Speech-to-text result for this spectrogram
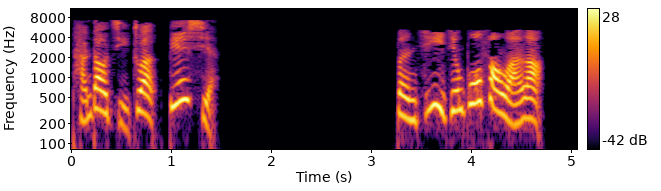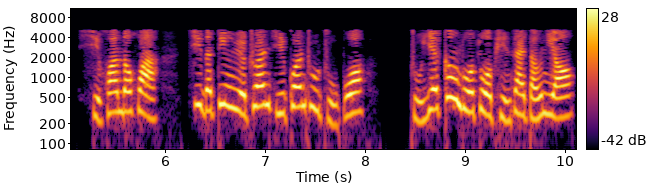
谈到己传》编写。本集已经播放完了，喜欢的话记得订阅专辑，关注主播主页，更多作品在等你哦。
